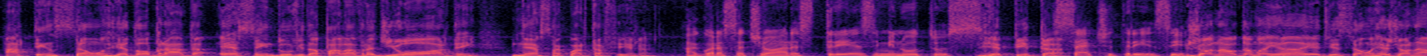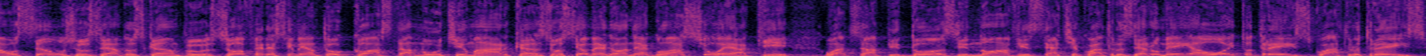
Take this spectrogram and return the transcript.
atenção redobrada é sem dúvida a palavra de ordem nessa quarta-feira. Agora 7 horas, 13 minutos. Repita. 7 13. Jornal da Manhã, edição regional São José dos Campos. Oferecimento Costa Multimarcas. O seu melhor negócio é aqui. WhatsApp 12974068343.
